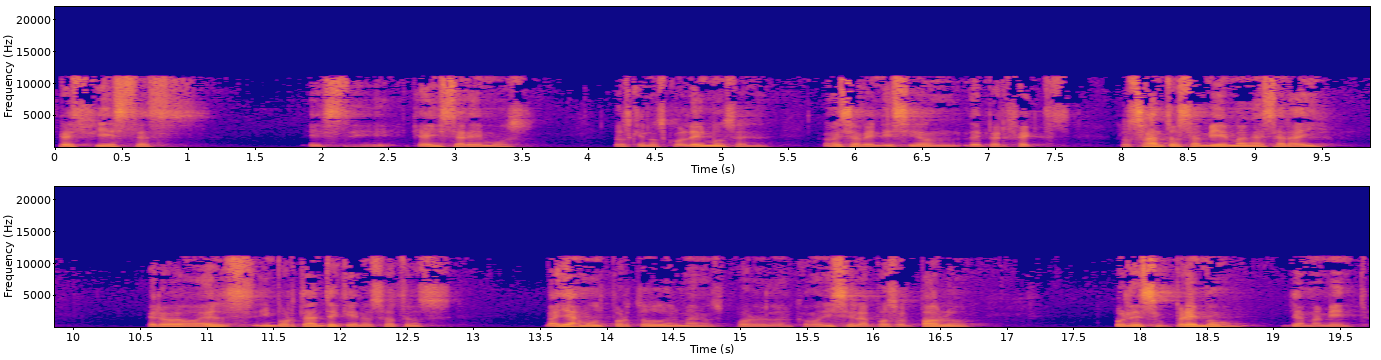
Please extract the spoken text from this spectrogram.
tres fiestas, este, que ahí estaremos los que nos colemos eh, con esa bendición de perfectos. Los santos también van a estar ahí, pero es importante que nosotros vayamos por todo, hermanos, por, como dice el apóstol Pablo, por el supremo llamamiento,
